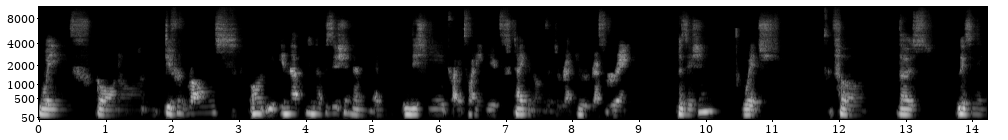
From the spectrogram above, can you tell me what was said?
we've gone on different roles on in that in that position and, and this year 2020 you've taken on the director of refereeing position which for those listening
